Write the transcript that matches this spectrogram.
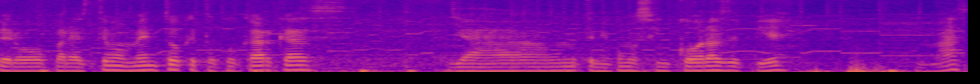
Pero para este momento que tocó Carcas ya uno tenía como 5 horas de pie más.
